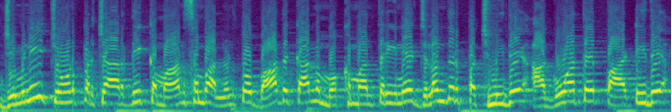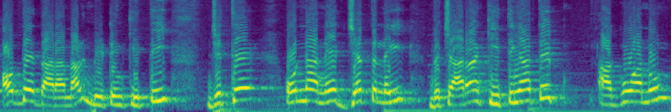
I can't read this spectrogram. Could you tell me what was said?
ਜਿਮਨੀ ਚੋਣ ਪ੍ਰਚਾਰ ਦੀ ਕਮਾਨ ਸੰਭਾਲਣ ਤੋਂ ਬਾਅਦ ਕੱਲ ਮੁੱਖ ਮੰਤਰੀ ਨੇ ਜਲੰਧਰ ਪੱਛਮੀ ਦੇ ਆਗੂਆਂ ਤੇ ਪਾਰਟੀ ਦੇ ਅਹੁਦੇਦਾਰਾਂ ਨਾਲ ਮੀਟਿੰਗ ਕੀਤੀ, ਜਿੱਥੇ ਉਹਨਾਂ ਨੇ ਜਿੱਤ ਲਈ ਵਿਚਾਰਾਂ ਕੀਤੀਆਂ ਤੇ ਆਗੂਆਂ ਨੂੰ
